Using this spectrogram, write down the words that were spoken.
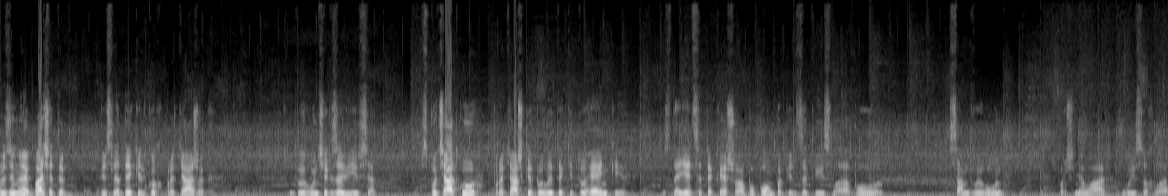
Друзі, ну як бачите, після декількох протяжок двигунчик завівся. Спочатку протяжки були такі тугенькі. Здається таке, що або помпа підзакисла, або сам двигун поршнява висохла.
